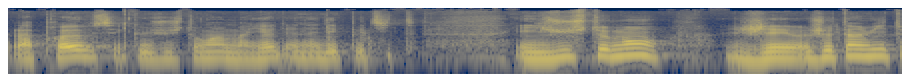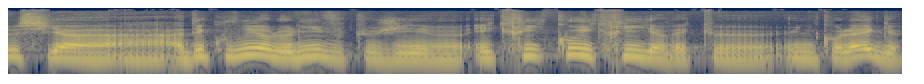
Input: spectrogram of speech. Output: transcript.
La preuve, c'est que justement à Mayotte, il y en a des petites. Et justement, je t'invite aussi à, découvrir le livre que j'ai euh, écrit, coécrit avec euh, une collègue,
